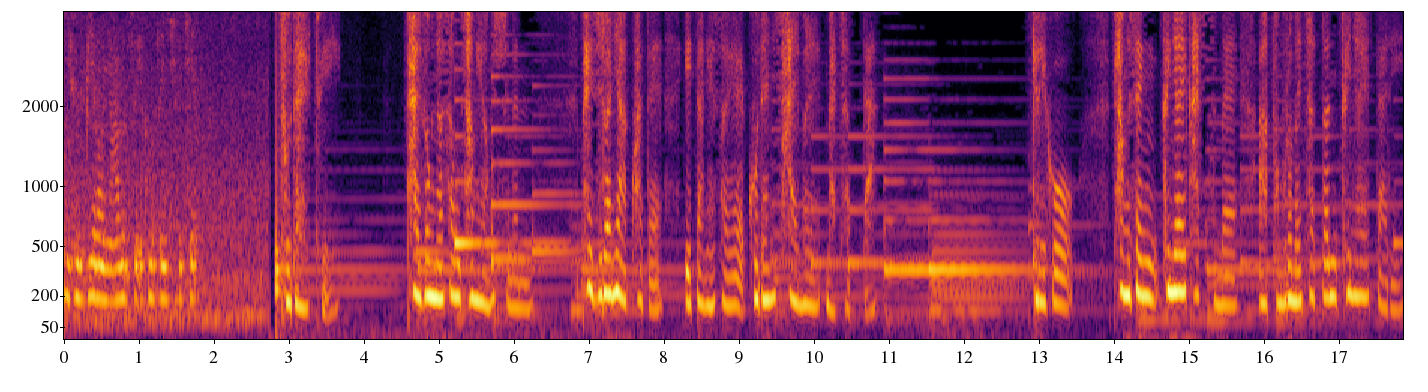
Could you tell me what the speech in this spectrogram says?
一群逼老娘们嘴他妈贼鸡巴贱。 두 달 뒤, 탈북 여성 정혜영 씨는 폐질환이 악화돼 이 땅에서의 고된 삶을 마쳤다. 그리고 평생 그녀의 가슴에 아픔으로 맺혔던 그녀의 딸이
